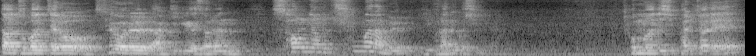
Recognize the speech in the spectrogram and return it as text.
또한 두 번째로 세월을 아끼기 위해서는 성령 충만함을 입으라는 것입니다. 본문 18절에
